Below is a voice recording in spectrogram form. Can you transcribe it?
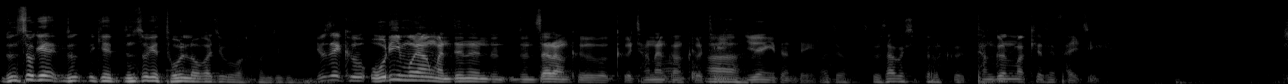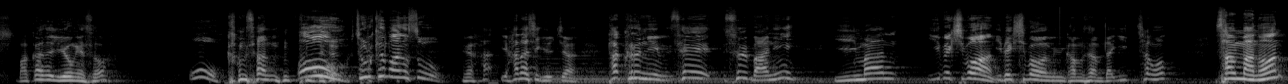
눈 속에 눈 이렇게 눈 속에 돌 넣어가지고 막 던지고. 요새 그 오리 모양 만드는 눈, 눈사람 그, 그 장난감 그거 되게 아. 유행이던데. 맞아. 그거 사고 싶더라. 그 당근 마켓에 팔지. 막간을 이용해서 오, 감사한 오, 저렇게 많았어. 하, 하나씩 읽자. 타크루님 새술 많이 2만 210원, 210원 감사합니다. 이창옥 3만 원.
